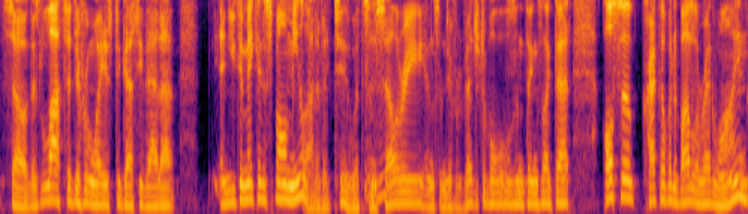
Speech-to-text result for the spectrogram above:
So there's lots of different ways to gussy that up and you can make it a small meal out of it too with some mm-hmm. celery and some different vegetables and things like that. Also, crack open a bottle of red wine.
